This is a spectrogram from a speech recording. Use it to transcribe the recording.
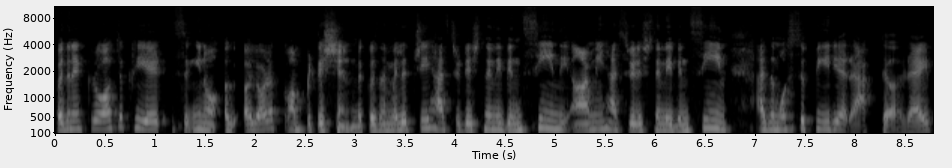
but then it could also create you know a, a, lot of competition because the military has traditionally been seen the army has traditionally been seen as a more superior actor right?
